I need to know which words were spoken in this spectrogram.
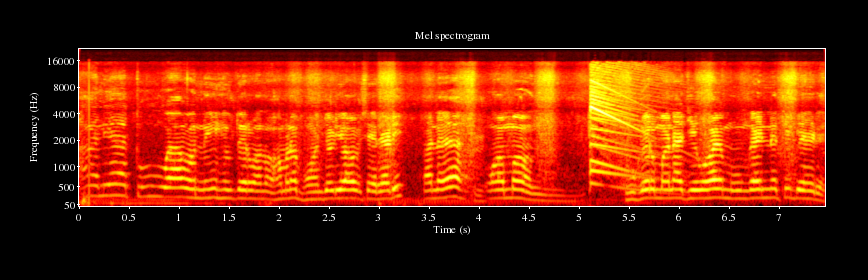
હા લ્યા તું આવ નહીં ઉતરવાનો હમણાં ભોંજડીઓ આવશે રેડી અને આમાં સુગર મના જેવો હોય મૂંગાઈ નથી બેહરે.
